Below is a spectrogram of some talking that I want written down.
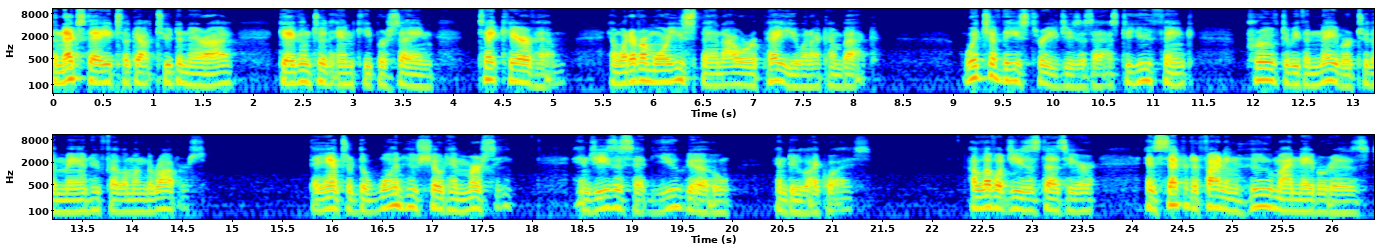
The next day he took out two denarii, gave them to the innkeeper, saying, Take care of him, and whatever more you spend, I will repay you when I come back. Which of these three, Jesus asked, do you think proved to be the neighbor to the man who fell among the robbers? They answered, The one who showed him mercy. And Jesus said, You go and do likewise. I love what Jesus does here. Instead of defining who my neighbor is,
